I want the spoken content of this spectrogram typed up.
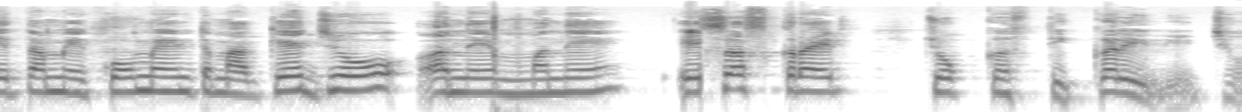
એ તમે કોમેન્ટમાં કહેજો અને મને એ સબસ્ક્રાઈબ ચોક્કસથી કરી દેજો.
